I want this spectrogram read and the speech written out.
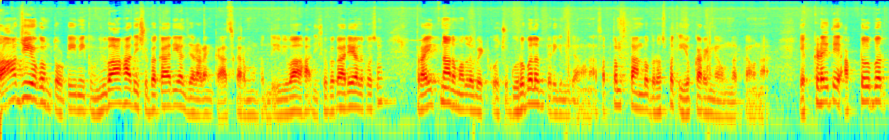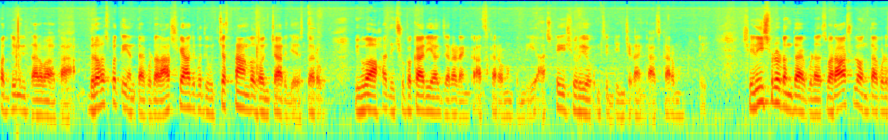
రాజయోగంతో మీకు వివాహాది శుభకార్యాలు జరగడానికి ఆస్కారం ఉంటుంది. వివాహాది శుభకార్యాల కోసం ప్రయత్నాలు మొదలు పెట్టుకోవచ్చు. గురుబలం పెరిగింది కావున. సప్తమ స్థానంలో బృహస్పతి యొక్కరంగా ఉన్నారు కావున. ఎక్కడైతే అక్టోబర్ పద్దెనిమిది తర్వాత బృహస్పతి అంతా కూడా రాష్ట్రాధిపతి ఉచ్చస్థానంలో సంచారం చేస్తారు వివాహాది శుభకార్యాలు జరగడానికి ఆస్కారం ఉంటుంది. అష్టేశ్వర యోగం సిద్ధించడానికి ఆస్కారం ఉంటుంది. శనీశ్వరుడు అంతా కూడా స్వరాశిలో అంతా కూడా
